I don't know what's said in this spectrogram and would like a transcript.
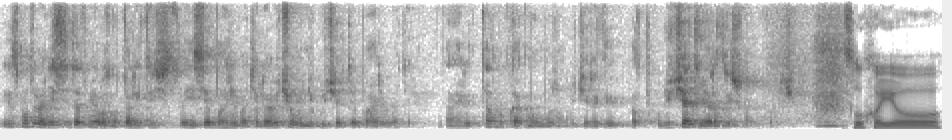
И смотрю, они сидят мерзнут, а электричество есть и обогреватель. Я говорю, что вы не включаете обогреватель? Она говорит, да ну как мы можем? Говорит, включайте, я разрешаю, короче. Слухаю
